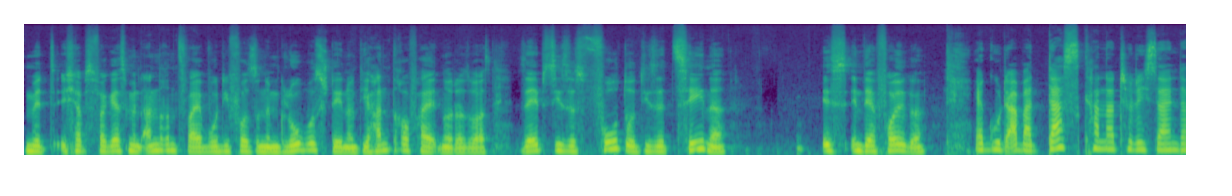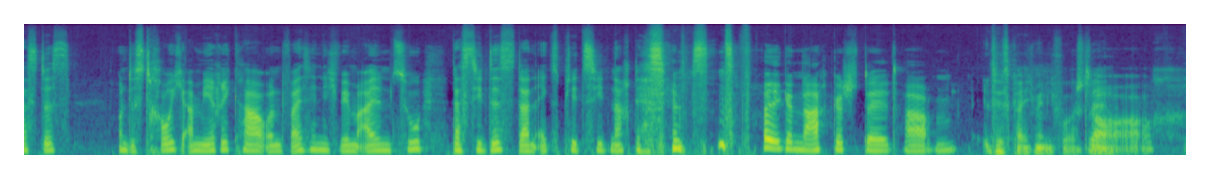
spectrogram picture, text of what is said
mit, ich habe es vergessen, mit anderen zwei, wo die vor so einem Globus stehen und die Hand drauf halten oder sowas. Selbst dieses Foto, diese Szene ist in der Folge. Ja gut, aber das kann natürlich sein, dass das, und das traue ich Amerika und weiß ich nicht wem allem zu, dass sie das dann explizit nach der Simpsons-Folge nachgestellt haben. Das kann ich mir nicht vorstellen. Doch.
